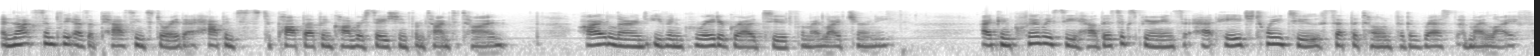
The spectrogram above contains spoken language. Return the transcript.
and not simply as a passing story that happens to pop up in conversation from time to time, I learned even greater gratitude for my life journey. I can clearly see how this experience at age 22 set the tone for the rest of my life,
